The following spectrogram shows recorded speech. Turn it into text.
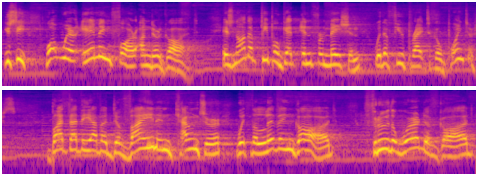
You see, what we're aiming for under God is not that people get information with a few practical pointers but that they have a divine encounter with the living God through the Word of God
